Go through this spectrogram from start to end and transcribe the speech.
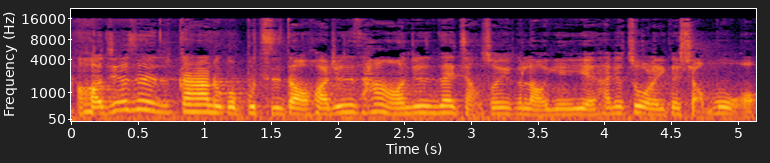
哦，就是大家如果不知道的话，就是他好像就是在讲说一个老爷爷，他就做了一个小木偶，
